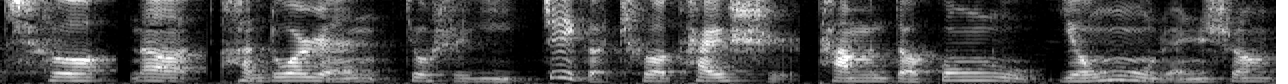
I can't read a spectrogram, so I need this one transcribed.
车，那很多人就是以这个车开。开始他们的公路游牧人生，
